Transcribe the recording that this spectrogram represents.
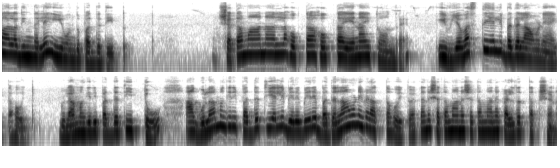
ಕಾಲದಿಂದಲೇ ಈ ಒಂದು ಪದ್ಧತಿ ಇತ್ತು. ಶತಮಾನ ಎಲ್ಲ ಹೋಗ್ತಾ ಹೋಗ್ತಾ ಏನಾಯಿತು ಅಂದರೆ ಈ ವ್ಯವಸ್ಥೆಯಲ್ಲಿ ಬದಲಾವಣೆ ಆಯ್ತಾ ಹೋಯಿತು. ಗುಲಾಮಗಿರಿ ಪದ್ಧತಿ ಇತ್ತು. ಆ ಗುಲಾಮಗಿರಿ ಪದ್ಧತಿಯಲ್ಲಿ ಬೇರೆ ಬೇರೆ ಬದಲಾವಣೆಗಳಾಗ್ತಾ ಹೋಯಿತು. ಯಾಕಂದರೆ ಶತಮಾನ ಶತಮಾನ ಕಳೆದ ತಕ್ಷಣ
